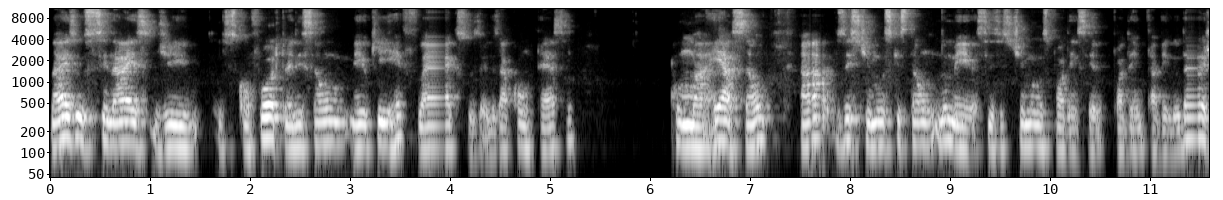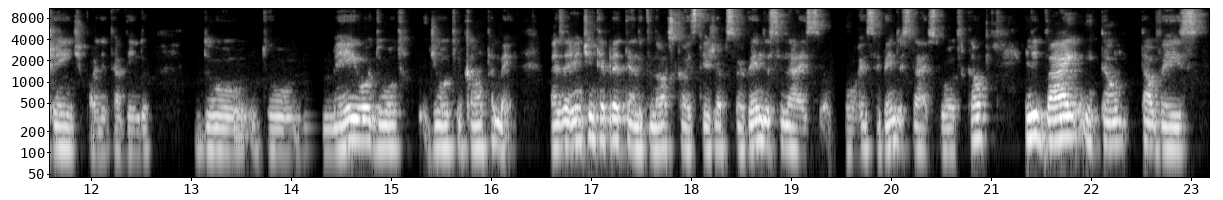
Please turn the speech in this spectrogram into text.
mas os sinais de desconforto, eles são meio que reflexos, eles acontecem como uma reação aos estímulos que estão no meio. Esses estímulos podem ser, podem estar vindo da gente, podem estar vindo do, do meio ou do outro, de outro cão também. Mas a gente interpretando que o nosso cão esteja absorvendo sinais ou recebendo sinais do outro cão, ele vai, então, talvez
